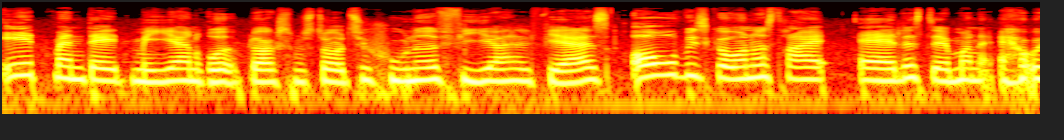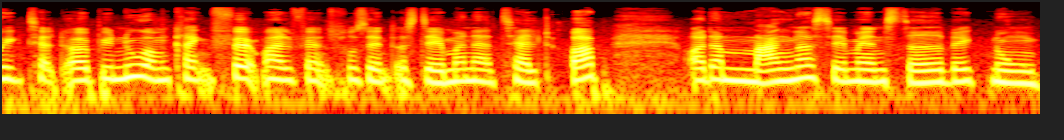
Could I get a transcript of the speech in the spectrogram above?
et mandat mere end Rød Blok, som står til 174. Og vi skal understrege, at alle stemmerne er jo ikke talt op endnu. Omkring 95 procent af stemmerne er talt op, og der mangler simpelthen stadigvæk nogle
